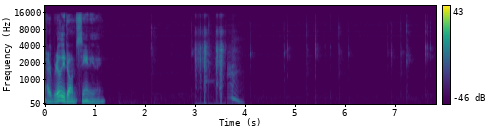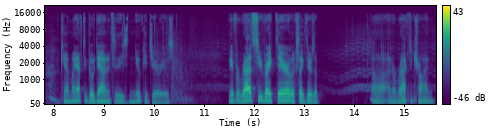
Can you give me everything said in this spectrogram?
I really don't see anything. Okay, I might have to go down into these nukage areas. We have a rad suit right there. Looks like there's a uh, an arachnotron.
